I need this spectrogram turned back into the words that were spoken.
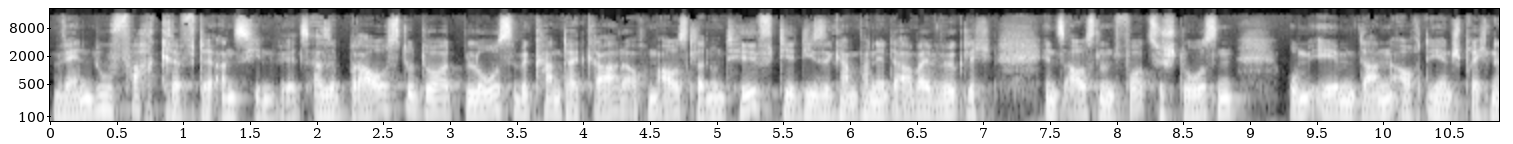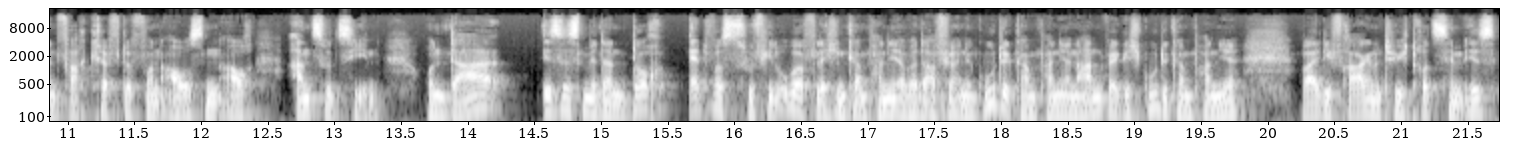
wenn du Fachkräfte anziehen willst? Also brauchst du dort bloße Bekanntheit, gerade auch im Ausland und hilft dir diese Kampagne dabei wirklich ins Ausland vorzustoßen, um eben dann auch die entsprechenden Fachkräfte von außen auch anzuziehen. Und da ist es mir dann doch etwas zu viel Oberflächenkampagne, aber dafür eine gute Kampagne, eine handwerklich gute Kampagne, weil die Frage natürlich trotzdem ist,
